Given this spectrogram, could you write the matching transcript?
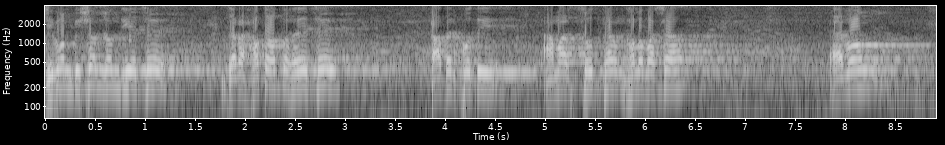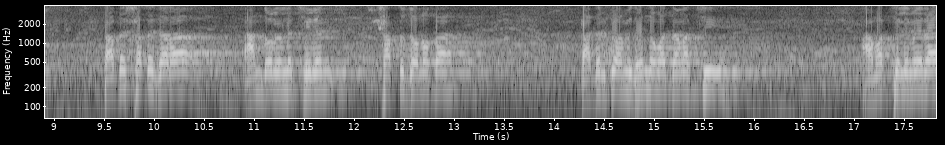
জীবন বিসর্জন দিয়েছে, যারা হতাহত হয়েছে, তাদের প্রতি আমার শ্রদ্ধা এবং ভালোবাসা এবং তাদের সাথে যারা আন্দোলনে ছিলেন ছাত্র জনতা, তাদেরকেও আমি ধন্যবাদ জানাচ্ছি। আমার ছেলেমেয়েরা,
